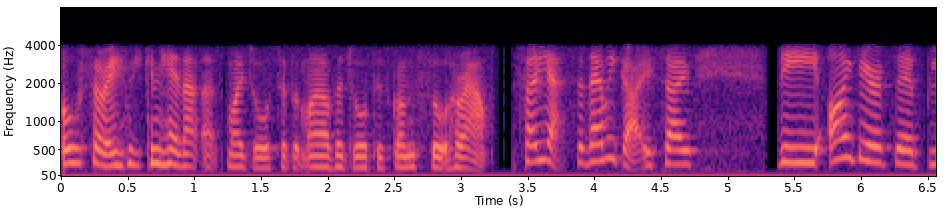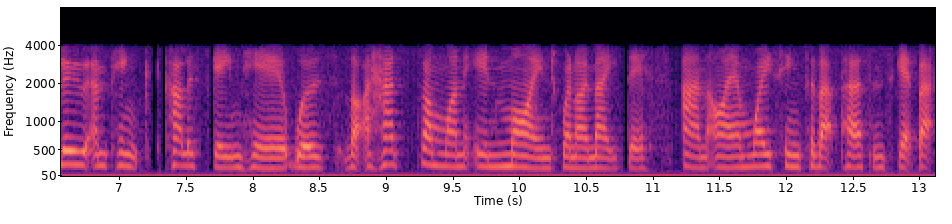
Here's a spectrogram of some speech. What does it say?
Oh, sorry, you can hear that. That's my daughter, but my other daughter's gone to sort her out. So, yeah, so there we go. So, the idea of the blue and pink colour scheme here was that I had someone in mind when I made this, and I am waiting for that person to get back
